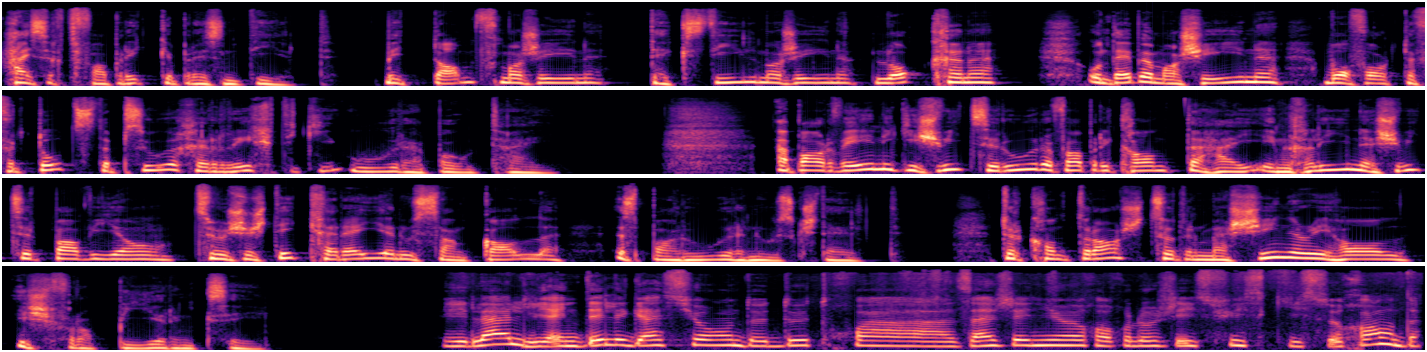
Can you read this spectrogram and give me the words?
haben sich die Fabriken präsentiert. Mit Dampfmaschinen, Textilmaschinen, Locken und eben Maschinen, die vor den verdutzten Besuchern richtige Uhren gebaut haben. Ein paar wenige Schweizer Uhrenfabrikanten haben im kleinen Schweizer Pavillon zwischen Stickereien aus St. Gallen ein paar Uhren ausgestellt. Der Kontrast zu der Machinery Hall war frappierend. Et là, il y a une délégation de deux, trois ingénieurs horlogers suisses qui se rendent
